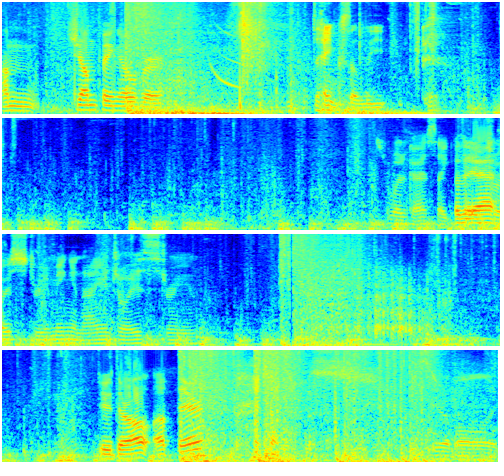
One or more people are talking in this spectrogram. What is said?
I'm jumping over. Thanks, Elite. Guys. Like, Where they they enjoy streaming, and I enjoy stream. Dude, they're all up there. Zero ball, like,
